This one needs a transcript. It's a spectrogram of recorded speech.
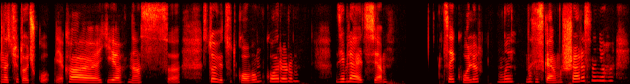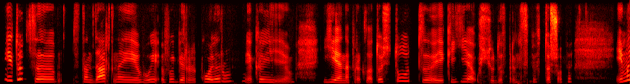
на цю точку, яка є в нас 100% кольором. З'являється цей колір, ми натискаємо ще раз на нього, і тут е, стандартний вибір кольору, який є, наприклад, ось тут, е, який є усюди, в принципі, в фотошопі. І ми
